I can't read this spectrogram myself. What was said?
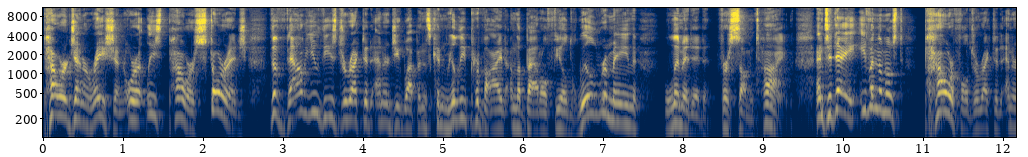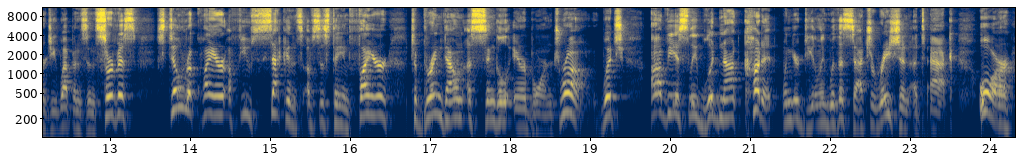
power generation or at least power storage, the value these directed energy weapons can really provide on the battlefield will remain limited for some time. And today, even the most powerful directed energy weapons in service still require a few seconds of sustained fire to bring down a single airborne drone, which obviously would not cut it when you're dealing with a saturation attack or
